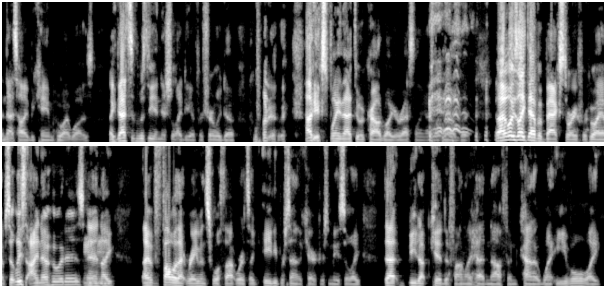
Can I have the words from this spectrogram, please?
And that's how I became who I was. Like that's was the initial idea for Shirley Doe. how do you explain that to a crowd while you're wrestling? I don't know, but I always like to have a backstory for who I am. So at least I know who it is. And Mhm. like, I follow that Raven School thought where it's like 80% of the characters me. So like that beat up kid that finally had enough and kind of went evil, like,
